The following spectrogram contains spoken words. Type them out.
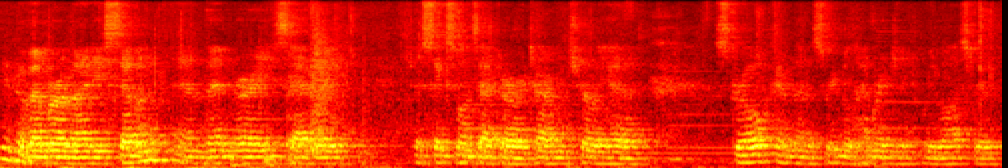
in November of 97, and then very sadly, just six months after our retirement, Shirley had a stroke and then a cerebral hemorrhage, and we lost her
